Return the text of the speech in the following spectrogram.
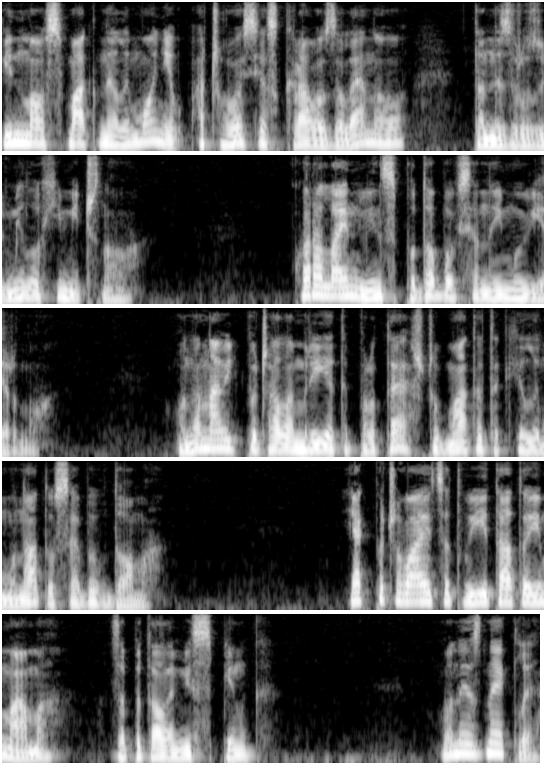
Він мав смак не лимонів, а чогось яскраво зеленого та незрозуміло хімічного. Коралайн він сподобався неймовірно. Вона навіть почала мріяти про те, щоб мати такий лимонад у себе вдома. Як почуваються твої тато і мама? Запитала міс Спінк. Вони зникли,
